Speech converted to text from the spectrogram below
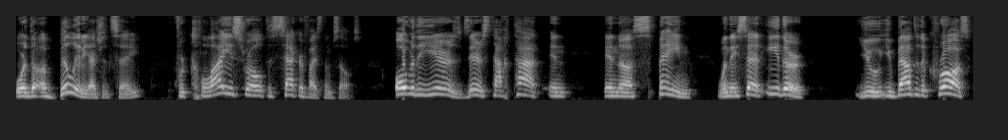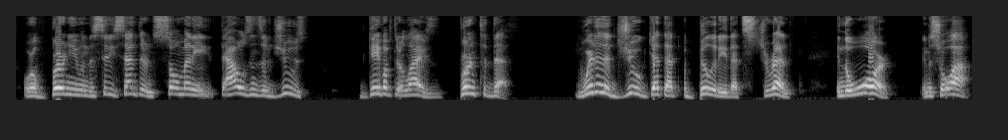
or the ability, I should say, for Klal Yisrael to sacrifice themselves. Over the years, Xeris Tachtat in in uh, Spain, when they said either you you bow to the cross or we'll burn you in the city center, and so many thousands of Jews gave up their lives, burnt to death. Where did a Jew get that ability, that strength in the war, in the Shoah?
